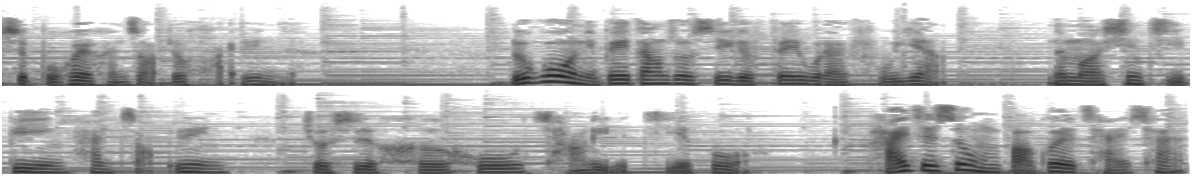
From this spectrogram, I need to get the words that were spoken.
是不会很早就怀孕的。如果你被当作是一个废物来抚养，那么性疾病和早孕就是合乎常理的结果。孩子是我们宝贵的财产，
